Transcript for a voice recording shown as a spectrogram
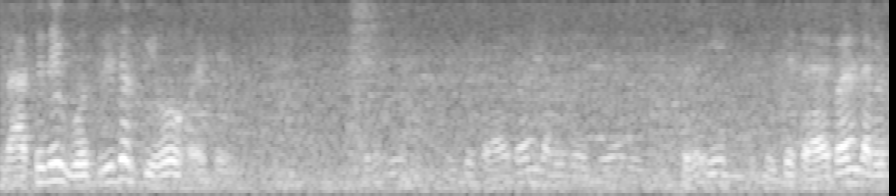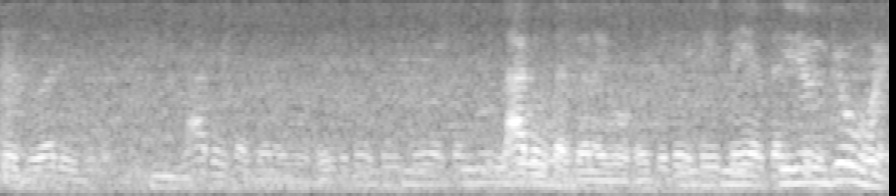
વાસુદેવ ગોત્રી તો કેવો હોય છે નીચે અવતાર કરે હોય તો તે અવતાર કેવો જેવું. એ નીચે સહાય કરે ને તો આપણે કોઈ જોવા જેવું છે. લાખ અવતાર ગણાવ્યો હોય તો તો તે- લાખ અવતાર ગણાવ્યો હોય તો તો તે તે અવતાર એ એવું કેવું હોય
